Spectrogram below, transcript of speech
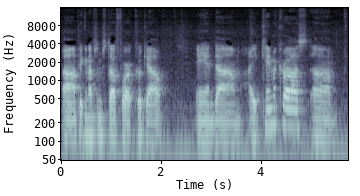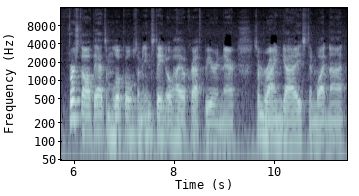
uh, picking up some stuff for a cookout. And um, I came across, um, first off, they had some local, some in state Ohio craft beer in there, some Rhinegeist and whatnot.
